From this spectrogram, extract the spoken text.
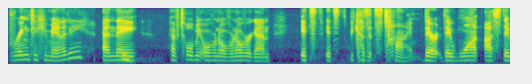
bring to humanity. And they mm-hmm. have told me over and over and over again, it's it's because it's time. They're they want us. They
